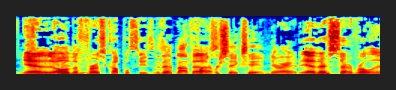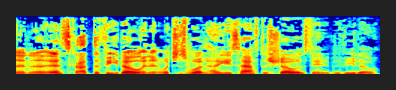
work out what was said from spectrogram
Yeah. Oh, the first couple seasons. They're are the about five or six in, right? Yeah, there's several in it. It's got DeVito in it, which is what he's half the show is Danny DeVito.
